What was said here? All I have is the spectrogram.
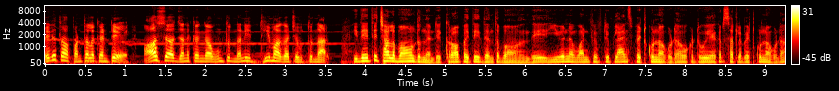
మిగతా పంటల కంటే ఆశాజనకంగా ఉంటుందని ధీమాగా చెబుతున్నారు. ఇదైతే చాలా బాగుంటుందండి. క్రాప్ అయితే ఇదంతా బాగుంది. ఈవెన్ వన్ ఫిఫ్టీ ప్లాన్స్ పెట్టుకున్నా కూడా ఒక టూ ఏకర్స్ అట్లా పెట్టుకున్నా కూడా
